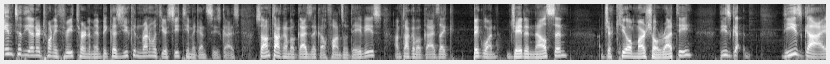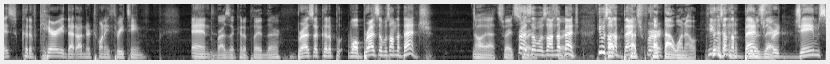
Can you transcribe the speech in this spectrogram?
into the under 23 tournament because you can run with your C team against these guys. So I'm talking about guys like Alfonso Davies. I'm talking about guys like big one, Jayden Nelson, Jahkeele Marshall Rutty. These guys, these guys could have carried that under 23 team, and Breza could have played there. Breza could have. Pl- well, Breza was on the bench. Oh, yeah, that's right. Breza Sorry. was on the bench. He was cut, on the bench cut, for. cut that one out. He was on the bench for James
